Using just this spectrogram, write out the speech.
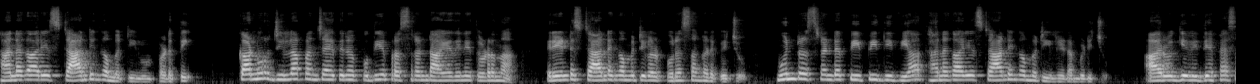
ധനകാര്യ സ്റ്റാൻഡിംഗ് കമ്മിറ്റിയിൽ ഉൾപ്പെടുത്തി. കണ്ണൂർ ജില്ലാ പഞ്ചായത്തിന് പുതിയ പ്രസിഡന്റ് ആയതിനെ തുടർന്ന് രണ്ട് സ്റ്റാൻഡിംഗ് കമ്മിറ്റികൾ പുനഃസംഘടിപ്പിച്ചു. മുൻ പ്രസിഡന്റ് പി പി ദിവ്യ ധനകാര്യ സ്റ്റാൻഡിംഗ് കമ്മിറ്റിയിൽ ഇടം പിടിച്ചു. ആരോഗ്യ വിദ്യാഭ്യാസ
